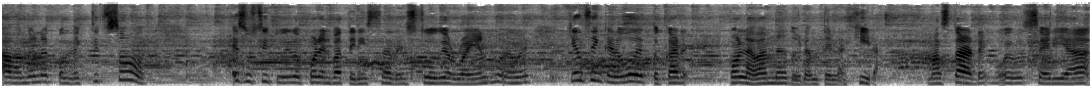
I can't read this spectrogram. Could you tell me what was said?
abandona Collective Soul. Es sustituido por el baterista de estudio Ryan Howe, quien se encargó de tocar con la banda durante la gira. Más tarde, sería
